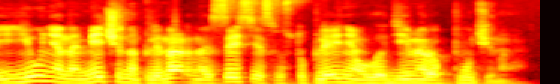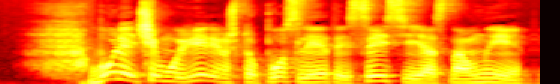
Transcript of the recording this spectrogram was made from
июня, намечена пленарная сессия с выступлением Владимира Путина. Более чем уверен, что после этой сессии основные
